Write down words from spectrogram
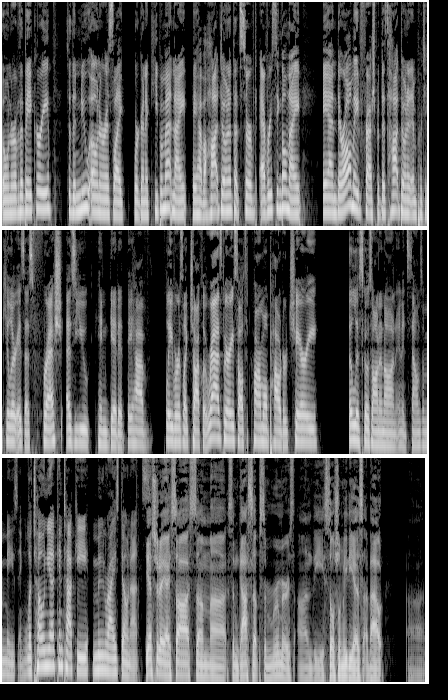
owner of the bakery. So the new owner is like, we're going to keep them at night. They have a hot donut that's served every single night. And they're all made fresh, but this hot donut in particular is as fresh as you can get it. They have flavors like chocolate raspberry, salted caramel, powdered cherry. The list goes on and on, and it sounds amazing. Latonia, Kentucky, Moonrise Donuts. Yesterday, I saw some uh, some gossip, some rumors on the social medias about uh,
